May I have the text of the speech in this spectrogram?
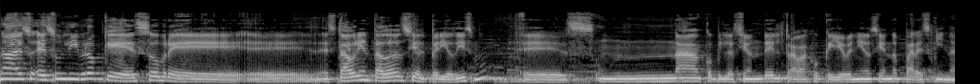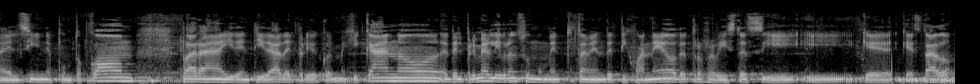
No, es, es un libro que es sobre... eh, está orientado hacia el periodismo. Es una compilación del trabajo que yo he venido haciendo para esquinadelcine.com, para Identidad del periódico El Mexicano, del primer libro en su momento también de Tijuaneo, de otras revistas y, que, que he estado.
